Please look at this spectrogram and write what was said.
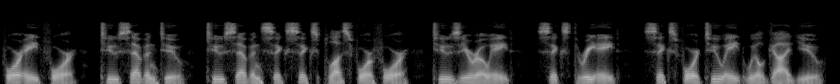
484 272 2766 plus 44 208 638 6428 will guide you,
